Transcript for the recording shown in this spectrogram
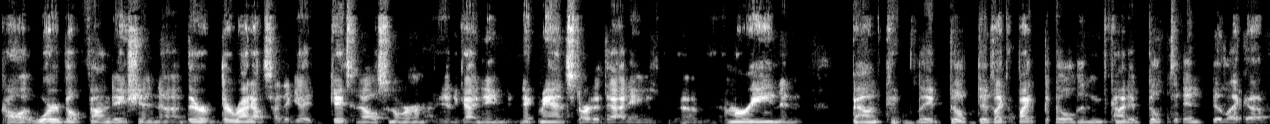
call it? Warrior Built Foundation. Uh, they're they're right outside the gate, gates in Elsinore, and a guy named Nick Mann started that. He was uh, a Marine and found they built did like a bike build and kind of built it into like a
